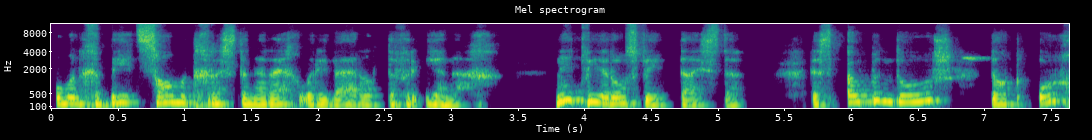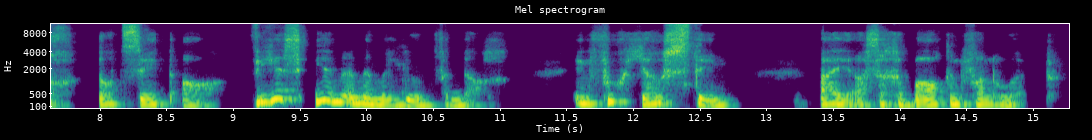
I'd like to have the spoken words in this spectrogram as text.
om in gebed saam met Christene reg oor die wêreld te verenig. Net weer ons webtuiste. Dis opendoors.org.za. Wees een in 'n miljoen vandag en voeg jou stem by as 'n gebaken van hoop.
